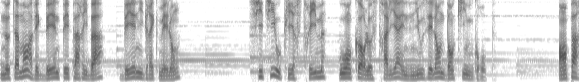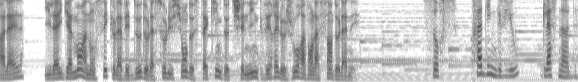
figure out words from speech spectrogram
notamment avec BNP Paribas, BNY Mellon, City ou Clearstream, ou encore l'Australia and New Zealand Banking Group. En parallèle, il a également annoncé que la V2 de la solution de stacking de Chainlink verrait le jour avant la fin de l'année. Source TradingView, Glassnode.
